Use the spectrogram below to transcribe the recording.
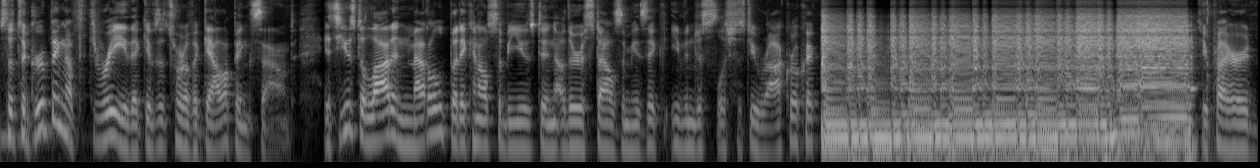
So it's a grouping of three that gives it sort of a galloping sound. It's used a lot in metal, but it can also be used in other styles of music. Even just, let's just do rock real quick. Probably heard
